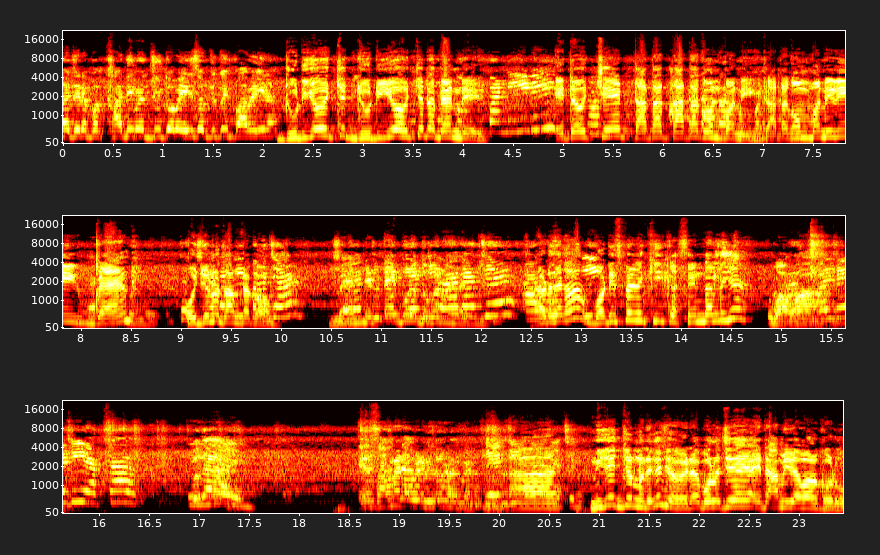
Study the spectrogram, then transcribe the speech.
বাজারে বা খাদিমের জুতো বা এইসব জুতোই পাবেই না। জুডিও হচ্ছে জুডিও হচ্ছে একটা ব্যান্ডেড কোম্পানিরই এটা হচ্ছে টাটা টাটা কোম্পানি। টাটা কোম্পানিরই ব্র্যান্ড ওই জন্য দামটা কম। ব্র্যান্ডেডটাই পুরো দোকান হয়ে গেছে। আর ওটা দেখো বডি স্প্রে কি সেন্ট ও বাবা। অলরেডি একটা আর নিজের জন্য দেখেছ? এটা বলেছে এটা আমি ব্যবহার করব।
